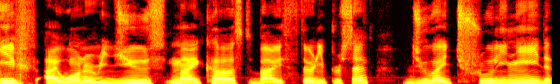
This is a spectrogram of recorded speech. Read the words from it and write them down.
Hmm. If I want to reduce my cost by 30%, do I truly need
